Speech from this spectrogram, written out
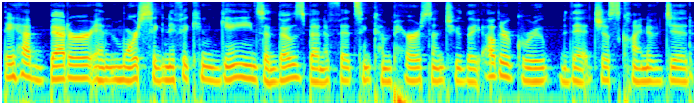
They had better and more significant gains in those benefits in comparison to the other group that just kind of did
